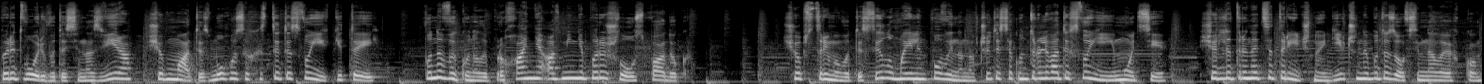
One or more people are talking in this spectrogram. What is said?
перетворюватися на звіра, щоб мати змогу захистити своїх дітей. Вони виконали прохання, а вміння перейшло у спадок. Щоб стримувати силу, Мейлін повинна навчитися контролювати свої емоції, що для 13-річної дівчини буде зовсім нелегко.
